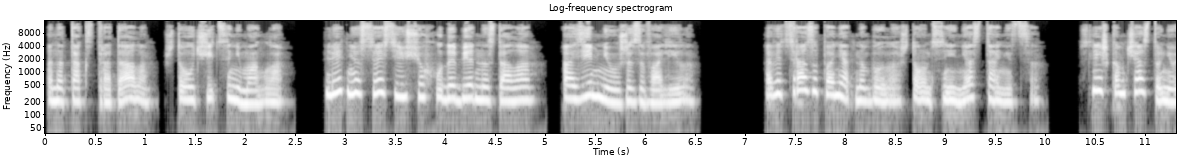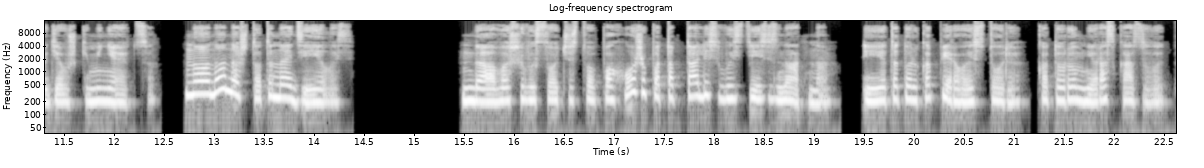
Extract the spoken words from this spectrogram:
Она так страдала, что учиться не могла. Летнюю сессию еще худо-бедно сдала, а зимнюю уже завалила. А ведь сразу понятно было, что он с ней не останется. Слишком часто у него девушки меняются. Но она на что-то надеялась. «Да, ваше высочество, похоже, потоптались вы здесь знатно. И это только первая история, которую мне рассказывают.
